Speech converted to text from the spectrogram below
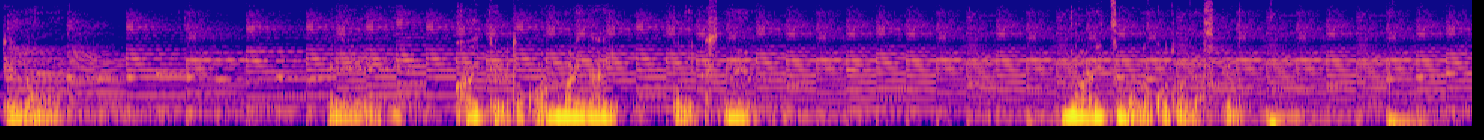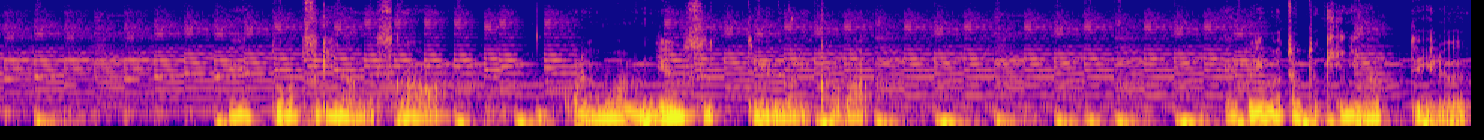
ていうのをえー、書いてるとこあんまりないっぽいですね。まあいつものことですけど。えっ、ー、と次なんですがこれはまあニュースっていうよりかはえっ、ー、と今ちょっと気になっている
